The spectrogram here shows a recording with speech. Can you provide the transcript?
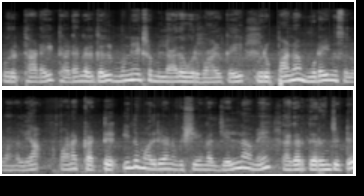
ஒரு தடை தடங்கல்கள் முன்னேற்றம் இல்லாத ஒரு வாழ்க்கை ஒரு பண முடைன்னு சொல்லுவாங்க இல்லையா? பணக்கட்டு இந்த மாதிரியான விஷயங்கள் எல்லாமே தகர்த்தெறிஞ்சிட்டு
